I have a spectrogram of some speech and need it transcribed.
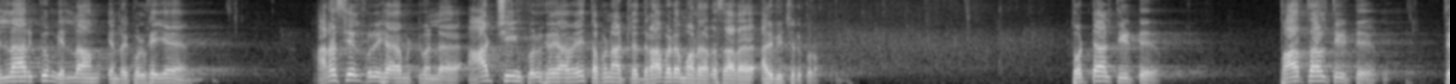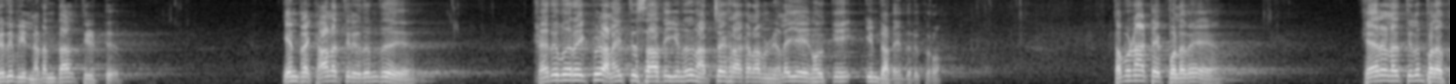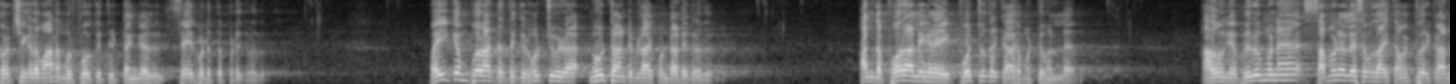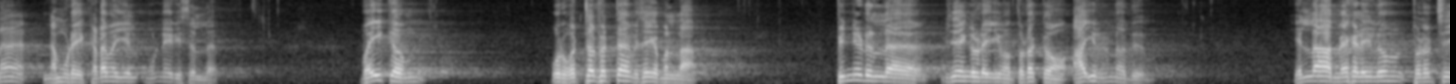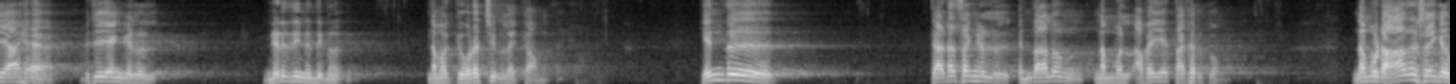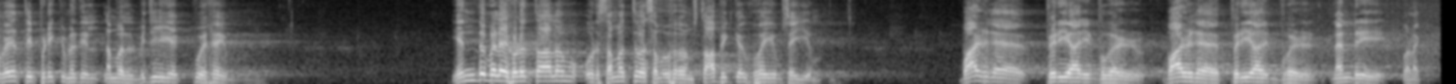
எல்லாருக்கும் எல்லாம் என்ற கொள்கையை அரசியல் கொள்கையாக மட்டுமல்ல ஆட்சியின் கொள்கையாகவே தமிழ்நாட்டில் திராவிட மாடல் அரசால் அறிவிச்சிருக்கிறோம். தொட்டால் தீட்டு பார்த்தால் தீட்டு தெருவில் நடந்தால் தீட்டு என்ற காலத்திலிருந்து கருவறைக்குள் அனைத்து சாதியினரும் அர்ச்சகராகலாம் நிலையை நோக்கி இன்று அடைந்திருக்கிறோம். தமிழ்நாட்டைப் போலவே கேரளத்திலும் பல புரட்சிகரமான முற்போக்கு திட்டங்கள் செயல்படுத்தப்படுகிறது. வைக்கம் போராட்டத்துக்கு நூற்று விழா நூற்றாண்டு விழா கொண்டாடுகிறது. அந்த போராளிகளை போற்றுவதற்காக மட்டுமல்ல அவங்க விரும்பின சமநிலை சமுதாயத்தை அமைப்பதற்கான நம்முடைய கடமையில் முன்னேறி செல்ல. வைக்கம் ஒரு ஒற்றப்பட்ட விஜயம் அல்ல பின்னீடுள்ள விஜயங்களுடைய தொடக்கம் ஆயிரம் அது. எல்லா மேகலையிலும் தொடர்ச்சியாக விஜயங்கள் நெடுதி நின்று நமக்கு உறச்சி நிலைக்காம். எந்த தடசங்கள் இருந்தாலும் நம்ம அவையை தகர்க்கும். நம்முடைய ஆதர்சங்கள் உயர்த்தி பிடிக்குவதில் நம்ம விஜய குகையும் எந்த விலை கொடுத்தாலும் ஒரு சமத்துவ சமூகம் ஸ்தாபிக்க குகையும் செய்யும். வாழ்க பெரியாரின் புகழ் வாழ்க பெரியாரின் புகழ். நன்றி வணக்கம்.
